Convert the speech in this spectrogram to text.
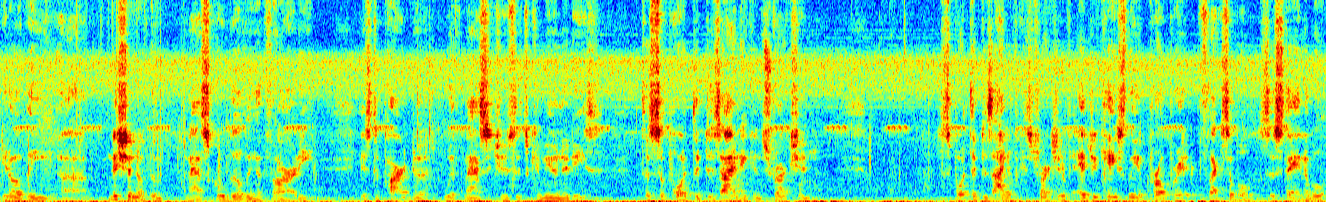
You know, the uh, mission of the Mass School Building Authority is to partner with Massachusetts communities to support the design and construction, support the design and construction of educationally appropriate, flexible, sustainable,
